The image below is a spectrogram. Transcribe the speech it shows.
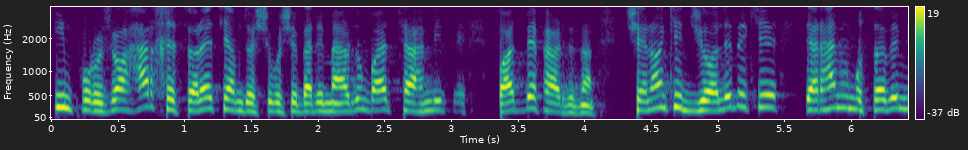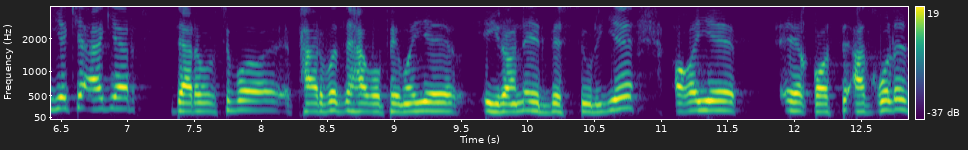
این پروژه ها هر خسارتی هم داشته باشه برای مردم باید تحمیل باید بپردازن. چنان که جالبه که در همین مصاحبه میگه که اگر در رابطه با پرواز هواپیمای ایران ایر به سوریه آقای از قول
